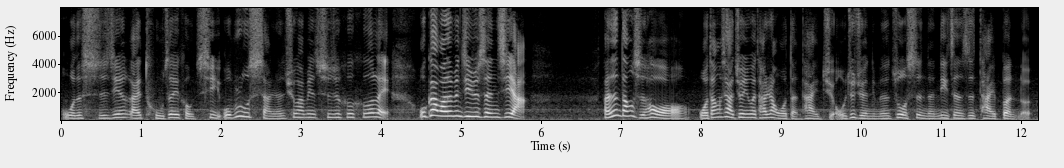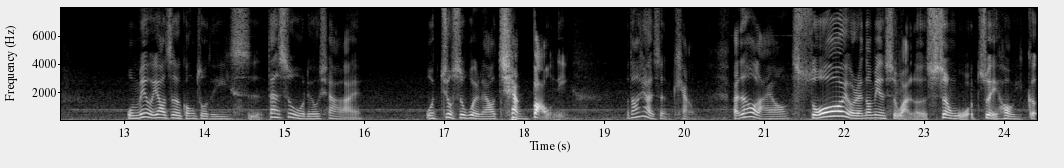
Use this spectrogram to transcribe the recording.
我的时间来吐这一口气，我不如闪人去外面吃吃喝喝嘞，我干嘛那边继续生气啊？反正当时候哦，我当下就因为他让我等太久，我就觉得你们的做事能力真的是太笨了。我没有要这个工作的意思，但是我留下来，我就是为了要呛爆你。我当下也是很呛。反正后来哦，所有人都面试完了，剩我最后一个，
